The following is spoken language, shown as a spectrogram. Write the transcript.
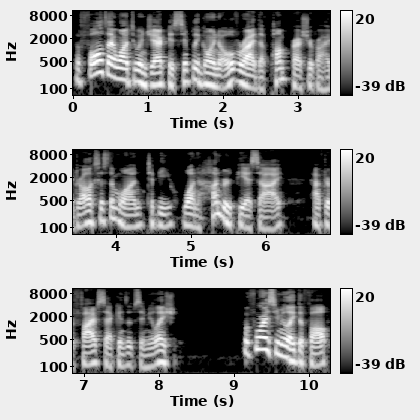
The fault I want to inject is simply going to override the pump pressure for hydraulic system 1 to be 100 psi after 5 seconds of simulation. Before I simulate the fault,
